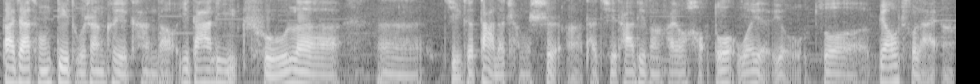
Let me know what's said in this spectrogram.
大家从地图上可以看到，意大利除了呃几个大的城市啊，它其他地方还有好多，我也有做标出来啊，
